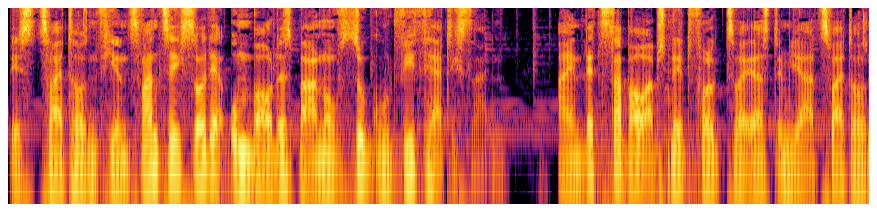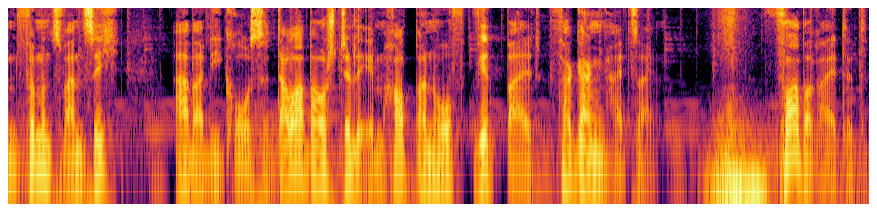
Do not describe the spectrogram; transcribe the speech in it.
Bis 2024 soll der Umbau des Bahnhofs so gut wie fertig sein. Ein letzter Bauabschnitt folgt zwar erst im Jahr 2025, aber die große Dauerbaustelle im Hauptbahnhof wird bald Vergangenheit sein. Vorbereitet.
